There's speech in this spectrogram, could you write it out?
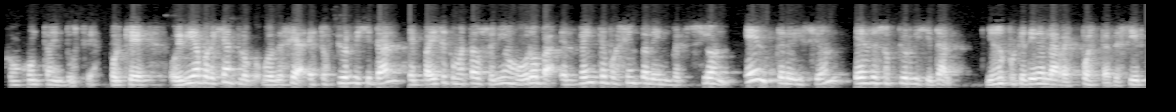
conjunta de industria. Porque hoy día, por ejemplo, como decía, esto es pure digital, en países como Estados Unidos o Europa, el 20% de la inversión en televisión es de esos pure digital Y eso es porque tienen la respuesta, es decir,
